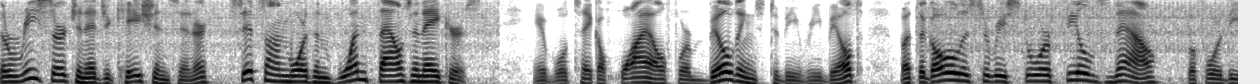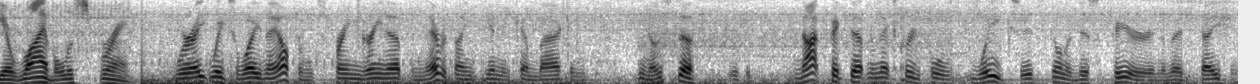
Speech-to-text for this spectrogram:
The Research and Education Center sits on more than 1,000 acres. It will take a while for buildings to be rebuilt, but the goal is to restore fields now before the arrival of spring. We're eight weeks away now from spring green up and everything beginning to come back. And, you know, this stuff, if it's not picked up in the next three to four weeks, it's going to disappear in the vegetation.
